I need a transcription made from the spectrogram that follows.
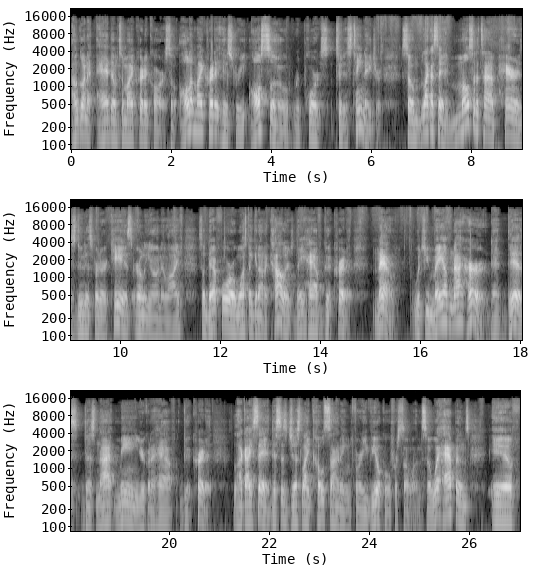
I'm going to add them to my credit card. So all of my credit history also reports to this teenager. So, like I said, most of the time parents do this for their kids early on in life. So, therefore, once they get out of college, they have good credit. Now, what you may have not heard that this does not mean you're going to have good credit. Like I said, this is just like co signing for a vehicle for someone. So, what happens if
